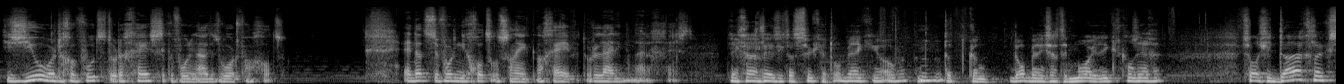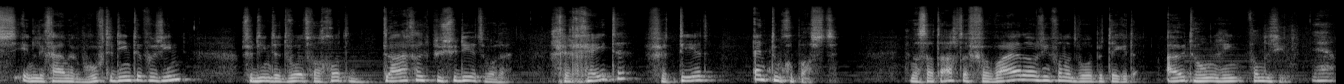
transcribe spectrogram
Je ziel wordt gevoed door de geestelijke voeding uit het woord van God. En dat is de voeding die God ons dan kan geven. Door de leiding van de Heilige Geest. Nee, graag lees ik dat stukje uit de opmerkingen over. Mhm. dat kan, de opmerking zegt het mooi dat ik het kan zeggen. Zoals je dagelijks in lichamelijke behoeften dient te voorzien, zo dient het woord van God dagelijks bestudeerd te worden. Gegeten, verteerd en toegepast. En dan staat erachter, verwaarlozing van het woord betekent uithongering van de ziel. Ja.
